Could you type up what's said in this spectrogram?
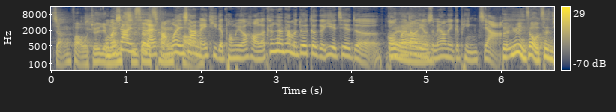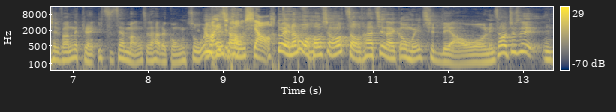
讲法，我觉得也。我们下一次来访问一下媒体的朋友好了，看看他们对各个业界的公关到底有什么样的一个评价。对，因为你知道我正前方那个人一直在忙着他的工作，然后一直偷笑。对，然后我好想要找他进来跟我们一起聊哦。你知道，就是你，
